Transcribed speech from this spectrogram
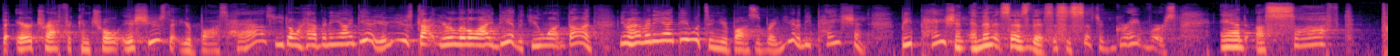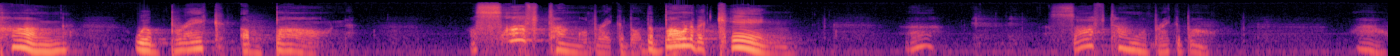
the air traffic control issues that your boss has. You don't have any idea. You just got your little idea that you want done. You don't have any idea what's in your boss's brain. You got to be patient. Be patient. And then it says this this is such a great verse. And a soft tongue will break a bone. A soft tongue will break a bone, the bone of a king. Huh? A soft tongue will break a bone. Wow.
